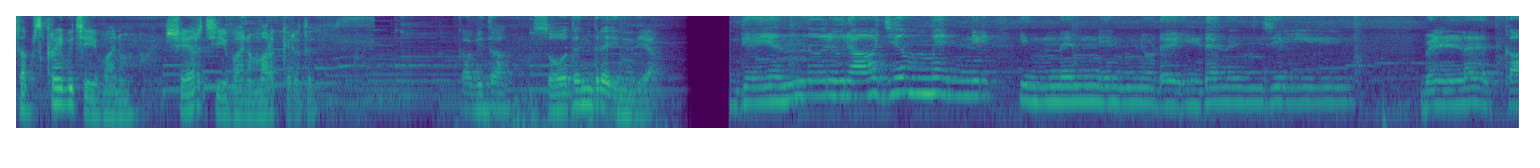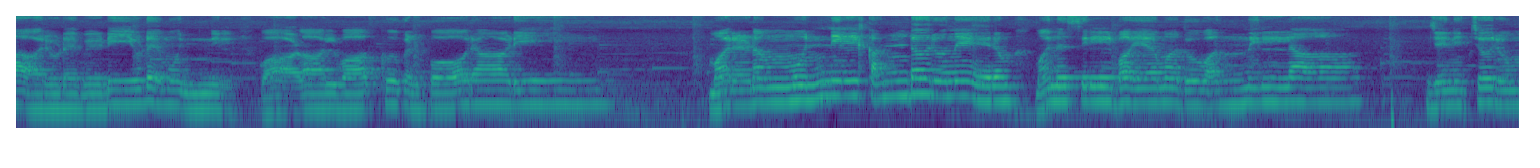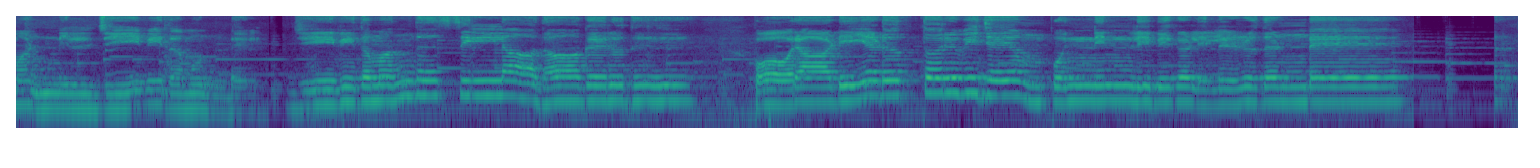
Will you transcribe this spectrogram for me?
സബ്സ്ക്രൈബ് ചെയ്യുവാനും ഷെയർ ചെയ്യുവാനും മറക്കരുത്. കവിത സ്വതന്ത്ര ഇന്ത്യ. ഇന്ത്യ എന്നൊരു രാജ്യം എന്നിൽ ഇന്നെൻ എന്നുടെ ഇടനെഞ്ചിൽ. വെള്ളക്കാരുടെ വെടിയുടെ മുന്നിൽ വാളാൽ വാക്കുകൾ പോരാടി. മരണം മുന്നിൽ കണ്ടൊരു നേരം മനസ്സിൽ ഭയമതു വന്നില്ല. ജനിച്ചൊരു മണ്ണിൽ ജീവിതമുണ്ട് ജീവിതം അന്തസ്സില്ലാതാകരുത് പോരാടിയെടുത്തൊരു വിജയം പൊന്നിൻ ലിപികളിൽ എഴുതണ്ടേ.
